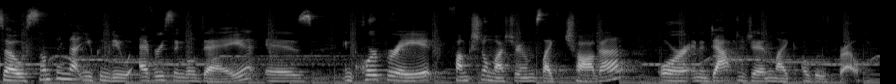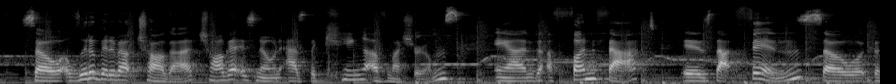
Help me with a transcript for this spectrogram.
So something that you can do every single day is incorporate functional mushrooms like chaga or an adaptogen like eleuthero. So a little bit about chaga. Chaga is known as the king of mushrooms. And a fun fact is that Finns, so the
